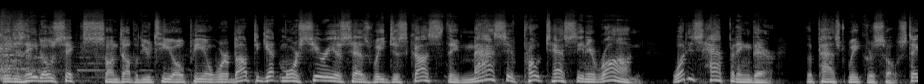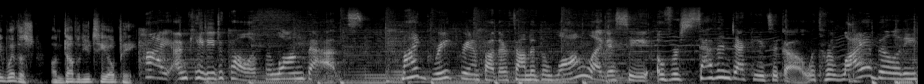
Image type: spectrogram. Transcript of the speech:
It is 8.06 on WTOP, and we're about to get more serious as we discuss the massive protests in Iran. What is happening there the past week or so? Stay with us on WTOP. Hi, I'm Katie DePaula for Long Baths. My great grandfather founded the Long Legacy over seven decades ago with reliability,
